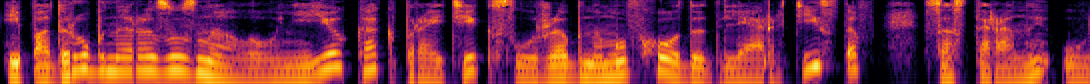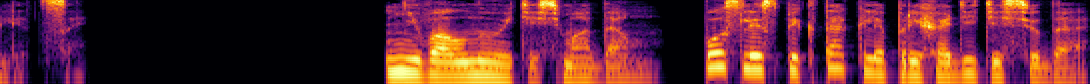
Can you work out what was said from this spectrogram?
и подробно разузнала у нее, как пройти к служебному входу для артистов со стороны улицы. «Не волнуйтесь, мадам. После спектакля приходите сюда.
